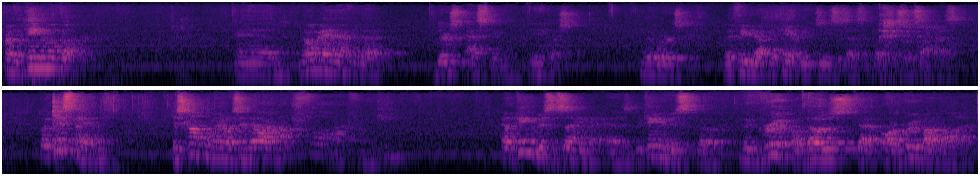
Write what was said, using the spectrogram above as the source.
from the kingdom of God. And no man after that durst ask him any question. In other words, they figured out they can't beat Jesus, that's the question, so it's not asking. But this man is complimenting us saying, Thou art not far from the kingdom. Now, the kingdom is the same as the kingdom is the, the group of those that are approved by God.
